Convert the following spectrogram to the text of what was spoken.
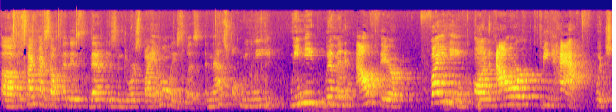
uh, beside myself that is, that is endorsed by Emily's list. And that's what we need. We need women out there fighting on our behalf, which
